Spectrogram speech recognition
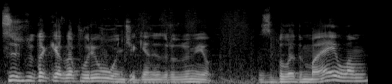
Це що таке за фуріончик, я не зрозумів. З бледмейлом.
